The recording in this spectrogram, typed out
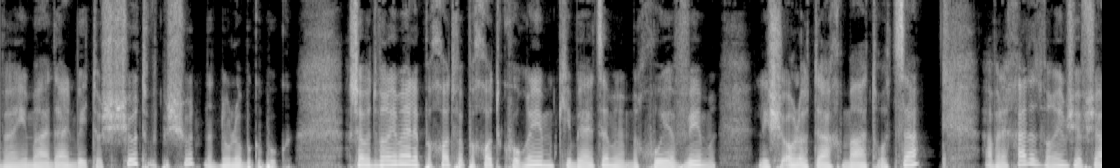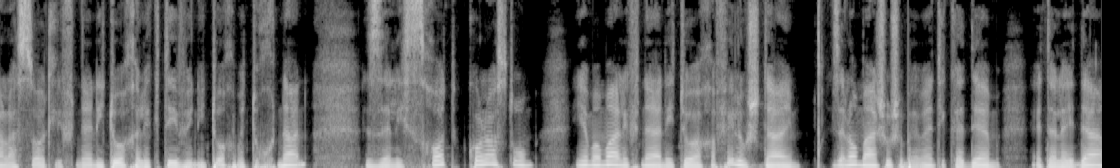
והאימא עדיין בהתאוששות ופשוט נתנו לו בקבוק. עכשיו הדברים האלה פחות ופחות קורים כי בעצם הם מחויבים לשאול אותך מה את רוצה. אבל אחד הדברים שאפשר לעשות לפני ניתוח אלקטיבי, ניתוח מתוכנן, זה לסחוט קולוסטרום. יממה לפני הניתוח, אפילו שתיים. זה לא משהו שבאמת יקדם את הלידה.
